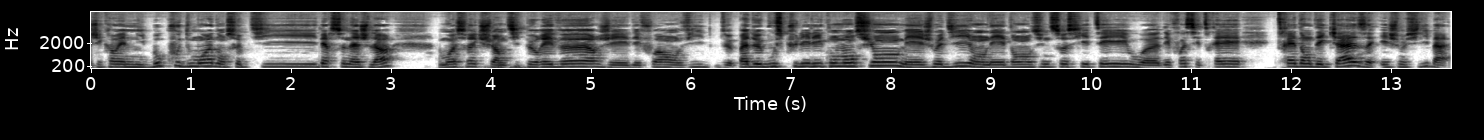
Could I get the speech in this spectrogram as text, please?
j'ai quand même mis beaucoup de mois dans ce petit personnage là. Moi, c'est vrai que je suis un petit peu rêveur. J'ai des fois envie de pas de bousculer les conventions, mais je me dis, on est dans une société où euh, des fois c'est très très dans des cases et je me suis dit bah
